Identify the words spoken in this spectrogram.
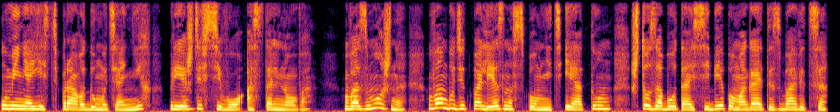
«у меня есть право думать о них прежде всего остального». Возможно, вам будет полезно вспомнить и о том, что забота о себе помогает избавиться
